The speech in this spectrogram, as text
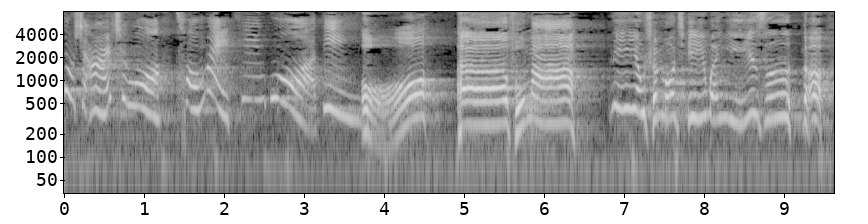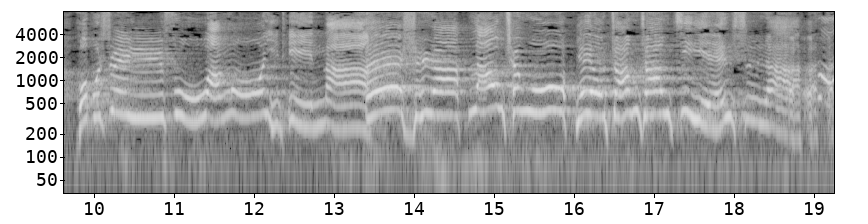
都是儿臣我从没听过的。哦，呃，驸马，你有什么奇闻异事？啊，何不说与父王我一听呐、哎，是啊，老臣我也要长长见识啊。父王，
